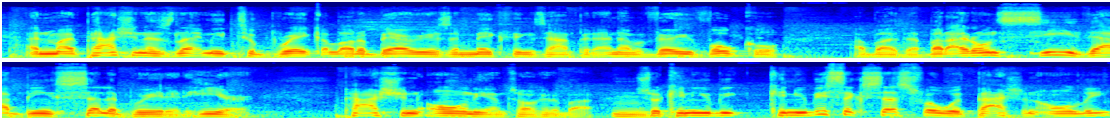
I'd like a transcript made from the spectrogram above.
and my passion has led me to break a lot of barriers and make things happen. And I'm very vocal about that. But I don't see that being celebrated here. Passion only, I'm talking about. Hmm. So can you be can you be successful with passion only?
